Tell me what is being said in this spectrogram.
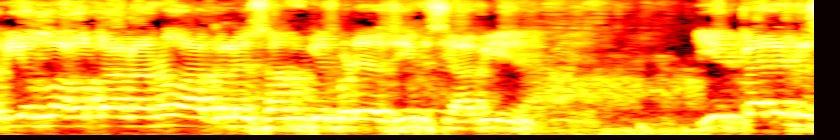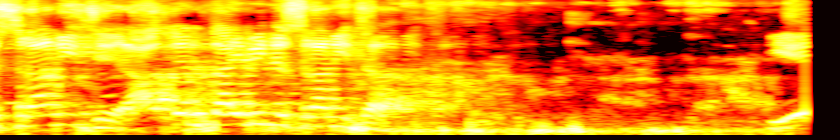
رضی اللہ تعالیٰ عنہ آکل السلام کے بڑے عظیم صحابی ہیں۔ یہ پہلے نصرانی تھے۔ حاتم تائی بھی نصرانی تھا۔ یہ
